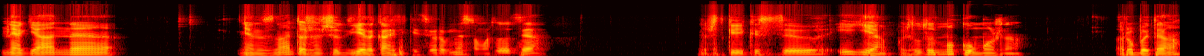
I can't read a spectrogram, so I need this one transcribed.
ну як, я не. Я не знаю точно, що є така якесь виробництво, можливо це. Все ж таки якесь е, і є. Можливо тут муку можна робити, а?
